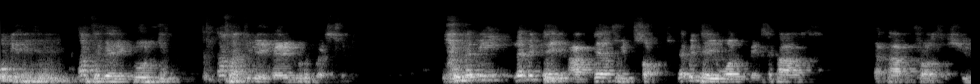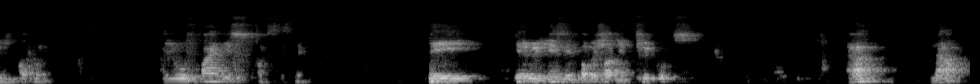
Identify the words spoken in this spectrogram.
Okay, that's a very good, that's actually a very good question. So let me, let me tell you, I've dealt with such. Let me tell you what principals that have trust issues often. And you will find this consistent. They, they release information in trickles. Huh? Now,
